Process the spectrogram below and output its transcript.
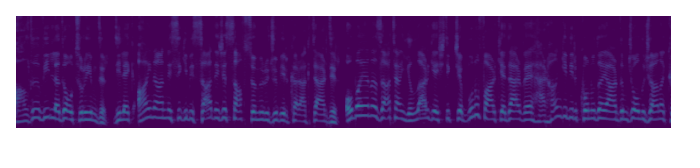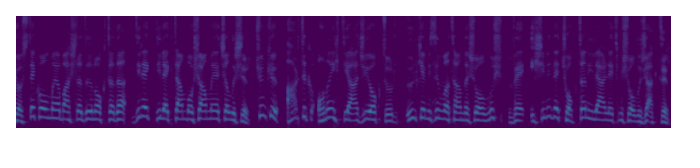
aldığı villada oturayımdır. Dilek aynı annesi gibi sadece saf sömürücü bir karakterdir. O bayana zaten yıllar geçtikçe bunu fark eder ve herhangi bir konuda yardımcı olacağına köstek olmaya başladığı noktada direkt Dilek'ten boşanmaya çalışır. Çünkü artık ona ihtiyacı yoktur. Ülkemizin vatandaşı olmuş ve işini de çoktan ilerletmiş olacaktır.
